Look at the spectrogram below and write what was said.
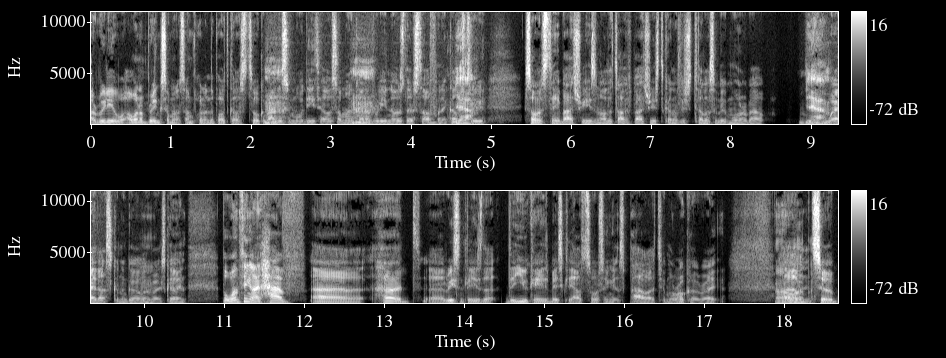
I really I want to bring someone at some point on the podcast to talk about this in more detail. Someone who kind of really knows their stuff when it comes Mm-hmm. Yeah. to solid state batteries and other types of batteries to kind of just tell us a bit more about Yeah. where that's going to go and where it's going. But one thing I have uh, heard uh, recently is that the UK is basically outsourcing its power to Morocco, right? Oh, Um, so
